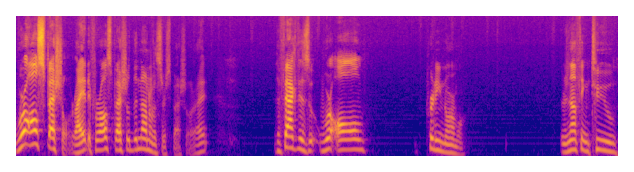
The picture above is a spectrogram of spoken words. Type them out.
We're all special, right? If we're all special, then none of us are special, right? The fact is, we're all pretty normal. There's nothing too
